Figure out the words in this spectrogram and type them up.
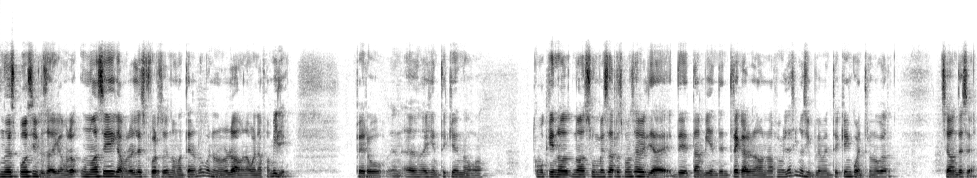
no es posible, o sea, digámoslo, uno hace, digámoslo, el esfuerzo de no mantenerlo, bueno, uno lo da a una buena familia, pero hay gente que no, como que no, no asume esa responsabilidad de, de, también de entregar a una familia, sino simplemente que encuentre un hogar, sea donde sea.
